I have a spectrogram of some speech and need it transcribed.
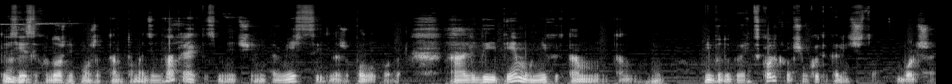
То есть, mm-hmm. если художник может там, там один-два проекта сменить в течение там, месяца или даже полугода, а лиды и PM у них их там, там ну, не буду говорить сколько, в общем, какое-то количество больше.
